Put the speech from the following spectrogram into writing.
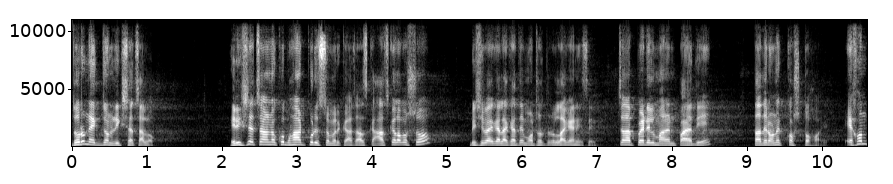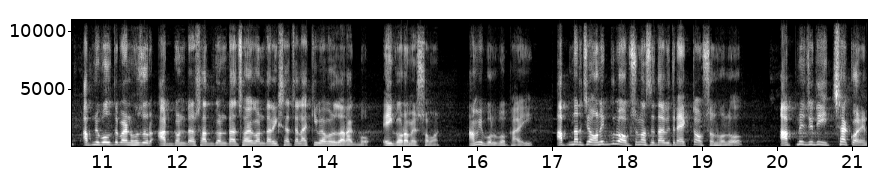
ধরুন একজন রিক্সা চালক। রিক্সা চালানো খুব হার্ড পরিশ্রমের কাজ। আজকাল আজকাল অবশ্য বেশিরভাগ এলাকাতে মোটর টোটর লাগাই নিছে। যারা প্যাডেল মারেন পায়া দিয়ে, তাদের অনেক কষ্ট হয়। এখন আপনি বলতে পারেন, হুজুর, আট ঘণ্টা, সাত ঘণ্টা, ছয় ঘণ্টা রিক্সা চালায় কীভাবে রোজা রাখব? এই গরমের সময় আমি বলব, ভাই, আপনার যে অনেকগুলো অপশন আছে, তার ভিতরে একটা অপশন হলো, আপনি যদি ইচ্ছা করেন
